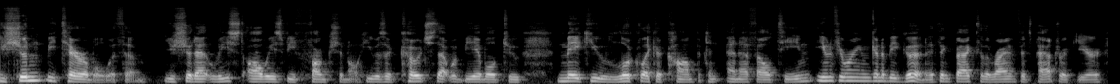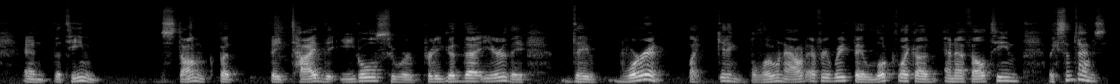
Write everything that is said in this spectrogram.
you shouldn't be terrible with him. You should at least always be functional. He was a coach that would be able to make you look like a competent NFL team, even if you weren't even going to be good. I think back to the Ryan Fitzpatrick year, and the team stunk, but they tied the Eagles, who were pretty good that year. They they weren't like getting blown out every week. They look like an NFL team. Like sometimes,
